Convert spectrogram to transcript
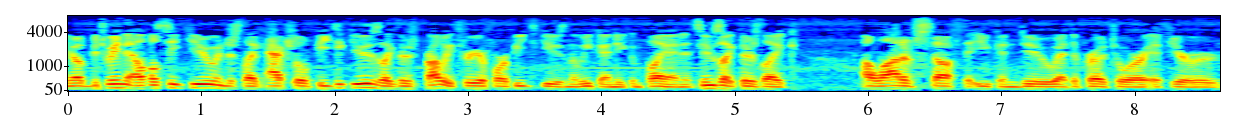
you know, between the LCQ and just like actual PTQs, like there's probably three or four PTQs in the weekend you can play in. It seems like there's like a lot of stuff that you can do at the Pro Tour if you're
